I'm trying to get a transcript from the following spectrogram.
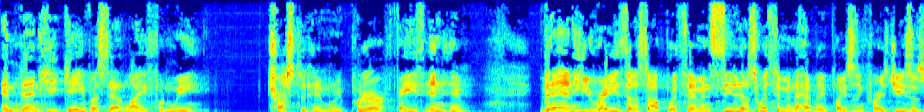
and then He gave us that life when we trusted Him, when we put our faith in Him. Then he raised us up with him and seated us with him in the heavenly places in Christ Jesus.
